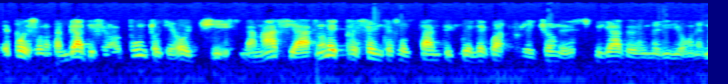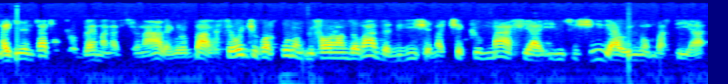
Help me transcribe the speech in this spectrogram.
e poi sono cambiati fino al punto che oggi la mafia non è presente soltanto in quelle quattro regioni spiegate del meridione, ma è diventato un problema nazionale, globale. Se oggi qualcuno mi fa una domanda e mi dice ma c'è più mafia in Sicilia o in Lombardia,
